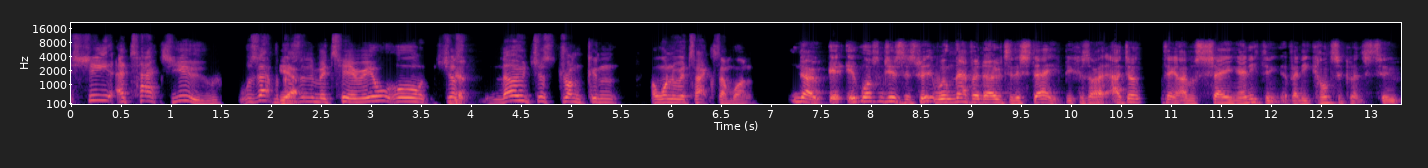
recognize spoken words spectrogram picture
she attacks you. Was that because Yeah. of the material, or just no, just drunken? I want to attack someone. No, it, it wasn't just this. We'll never know to this day because I, I don't think I was saying anything of any consequence to.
